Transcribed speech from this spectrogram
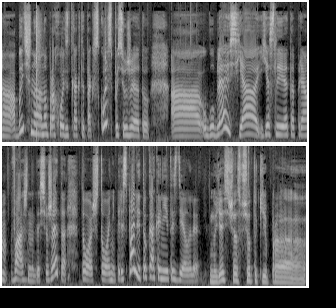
обычно оно проходит как-то так вскользь по сюжету, а углубляюсь я, если это прям важно для сюжета, то, что они переспали, то как они это сделали. Но я сейчас все-таки про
